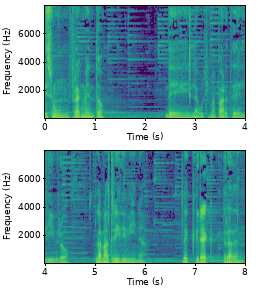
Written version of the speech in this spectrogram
es un fragmento de la última parte del libro La Matriz Divina de Greg Braden.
